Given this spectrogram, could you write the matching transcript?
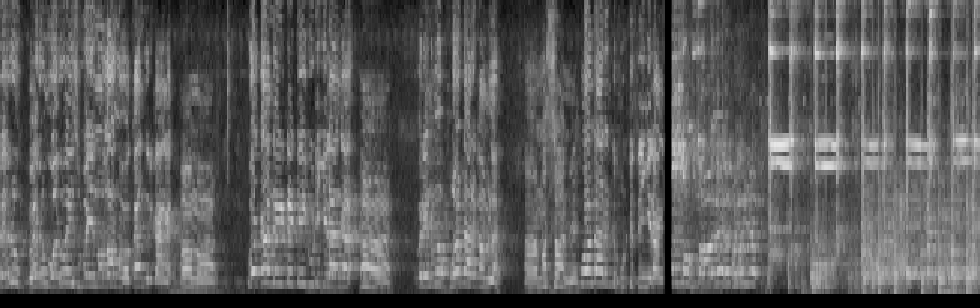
வெறும் வெறும் ஒரு வயசு பையனெல்லாம் அங்க உட்காந்துருக்காங்க ஆமா. உட்காந்துக்கிட்டு டீ குடிக்கிறாங்க. அப்புறம் என்னமோ போட்டா இருக்காமல. ஆமா சாமி. போட்டா ரெண்டு புட்டு தீங்கிறாங்க Thank you.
